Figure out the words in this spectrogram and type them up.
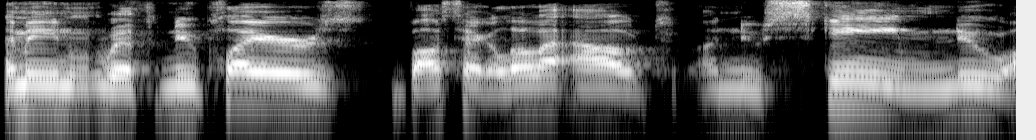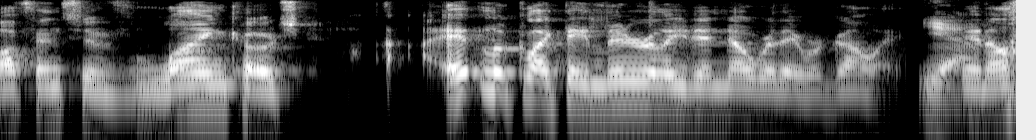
I mean, with new players, Boss Tagaloa out, a new scheme, new offensive line coach, it looked like they literally didn't know where they were going. Yeah, you know,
